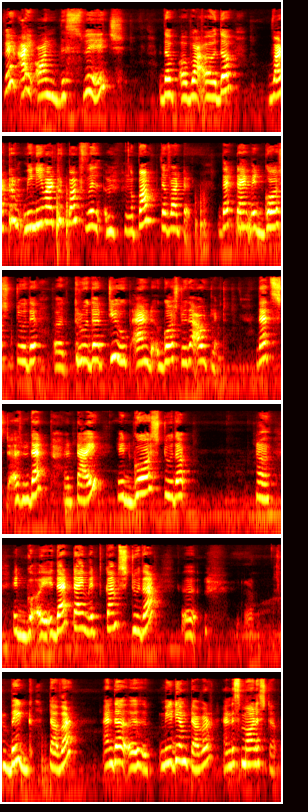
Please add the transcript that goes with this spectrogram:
When i on this switch the uh, uh, the water mini water pump will um, pump the water. That time it goes to the uh, through the tube and goes to the outlet. That's that time it goes to the uh, it go, that time it comes to the uh, big tower and the uh, medium tower and the smallest tower.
